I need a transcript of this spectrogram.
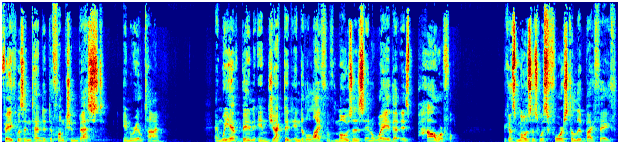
Faith was intended to function best in real time. And we have been injected into the life of Moses in a way that is powerful because Moses was forced to live by faith,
